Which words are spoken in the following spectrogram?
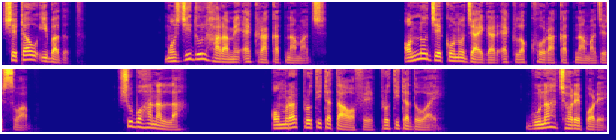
সেটাও ইবাদত। মসজিদুল হারামে এক রাকাত নামাজ। অন্য যে কোনো জায়গার এক লক্ষ রাকাত নামাজের সোয়াব। সুবহান আল্লাহ ওমরার প্রতিটা তাওয়াফে, প্রতিটা দোয়ায়। গুনাহ ঝরে পড়ে।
